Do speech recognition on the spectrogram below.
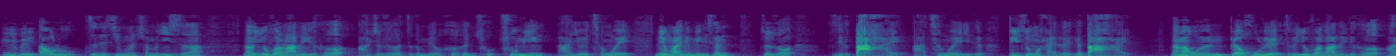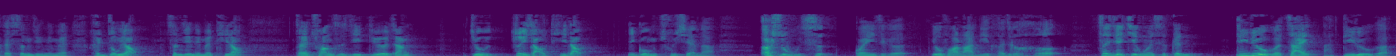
预备道路。这些经文什么意思呢？然后幼发拉底河啊，这个这个没有河很出出名啊，也称为另外一个名称，就是说这个大海啊，称为一个地中海的一个大海。那么我们不要忽略这个幼发拉底河啊，在圣经里面很重要。圣经里面提到，在创世纪第二章就最早提到，一共出现了二十五次关于这个幼发拉底河这个河。这些经文是跟第六个灾啊，第六个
